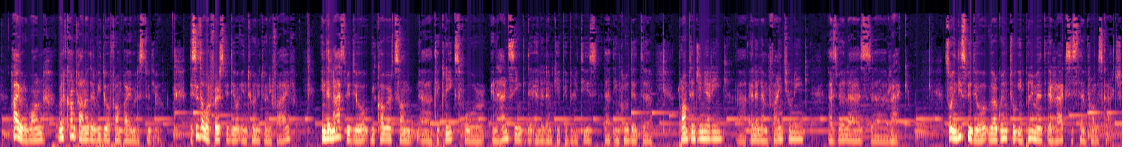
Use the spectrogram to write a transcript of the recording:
Hi everyone, welcome to another video from PyML Studio. This is our first video in 2025. In the last video, we covered some uh, techniques for enhancing the LLM capabilities that included uh, prompt engineering, uh, LLM fine-tuning, as well as uh, RAG. So in this video, we are going to implement a RAG system from scratch.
